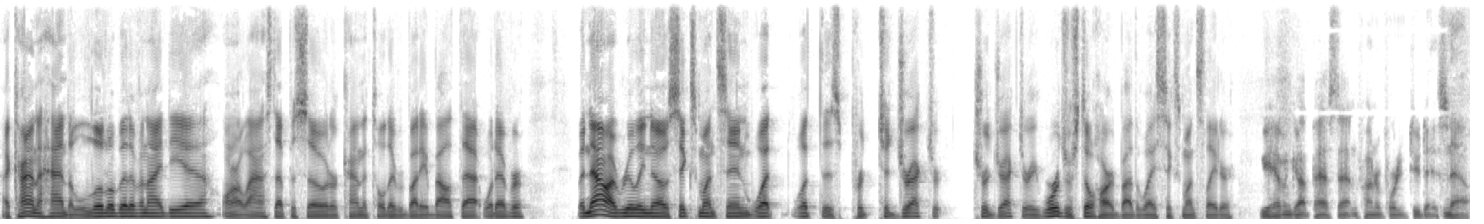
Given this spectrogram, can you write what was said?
I kind of had a little bit of an idea on our last episode, or kind of told everybody about that, whatever. But now I really know six months in what what this trajectory trajectory. Words are still hard, by the way. Six months later. you haven't got past that in 142 days No.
